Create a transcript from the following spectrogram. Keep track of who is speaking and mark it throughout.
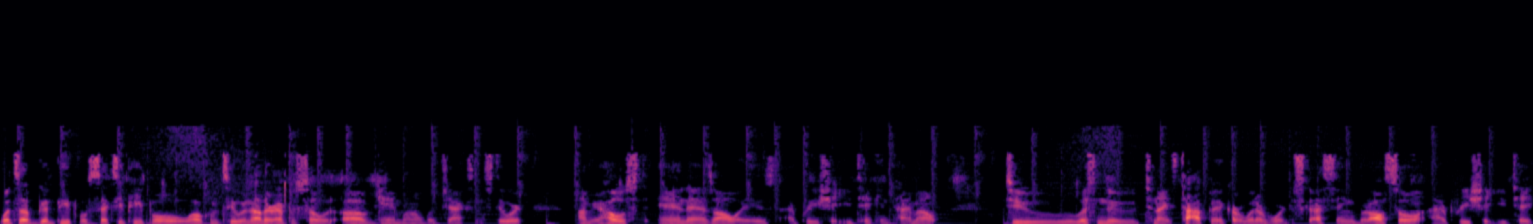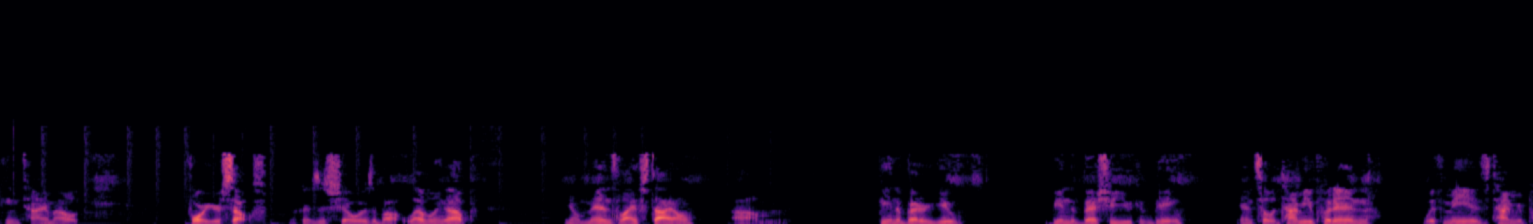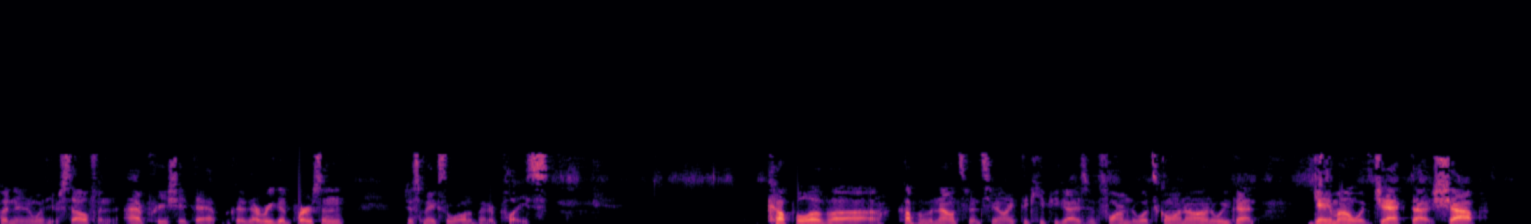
Speaker 1: What's up, good people, sexy people? Welcome to another episode of Game On with Jackson Stewart. I'm your host, and as always, I appreciate you taking time out to listen to tonight's topic or whatever we're discussing, but also I appreciate you taking time out for yourself because this show is about leveling up, you know, men's lifestyle, um, being a better you, being the best you you can be. And so the time you put in with me is time you're putting in with yourself. And I appreciate that because every good person just makes the world a better place. Couple of, uh, couple of announcements, you know, I like to keep you guys informed of what's going on. We've got Game On with Jack.shop.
